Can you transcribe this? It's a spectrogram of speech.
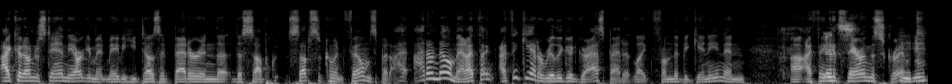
I could understand the argument. Maybe he does it better in the the sub- subsequent films, but I, I don't know, man. I think I think he had a really good grasp at it, like from the beginning, and uh, I think it's, It's- there in the script. Mhm.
